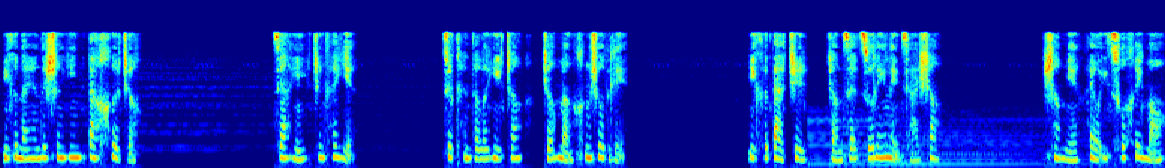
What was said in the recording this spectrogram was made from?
一个男人的声音大喝着。佳怡睁开眼，就看到了一张长满横肉的脸，一颗大痣长在左脸脸颊上，上面还有一撮黑毛。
